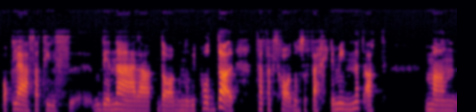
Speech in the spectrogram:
och läsa tills det är nära dagen då vi poddar. För att faktiskt ha dem så färskt i minnet att man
